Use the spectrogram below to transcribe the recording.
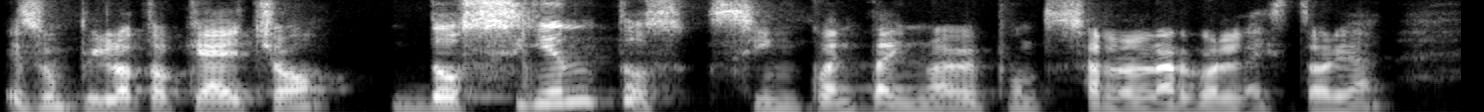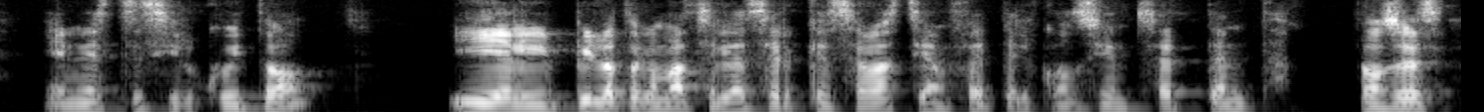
es un piloto que ha hecho 259 puntos a lo largo de la historia en este circuito. Y el piloto que más se le acerca es Sebastián Vettel con 170. Entonces,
